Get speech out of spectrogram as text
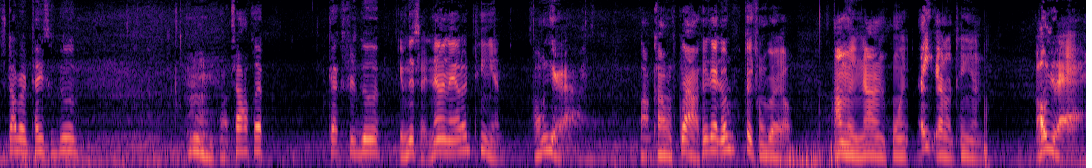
Strawberry tastes good. Mmm. Chocolate. Texture's good. Giving this a 9 out of 10. Oh yeah. Like, comment, subscribe. Hit that notification bell. I mean 9.8 out of 10. Oh yeah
